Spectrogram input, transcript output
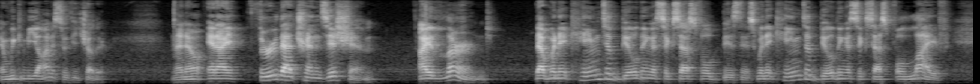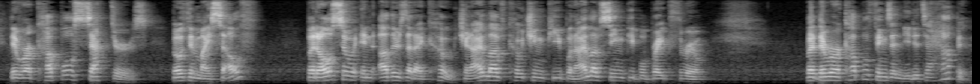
and we can be honest with each other. I know. And I, through that transition, I learned that when it came to building a successful business, when it came to building a successful life, there were a couple sectors, both in myself, but also in others that I coach. And I love coaching people and I love seeing people break through. But there were a couple things that needed to happen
